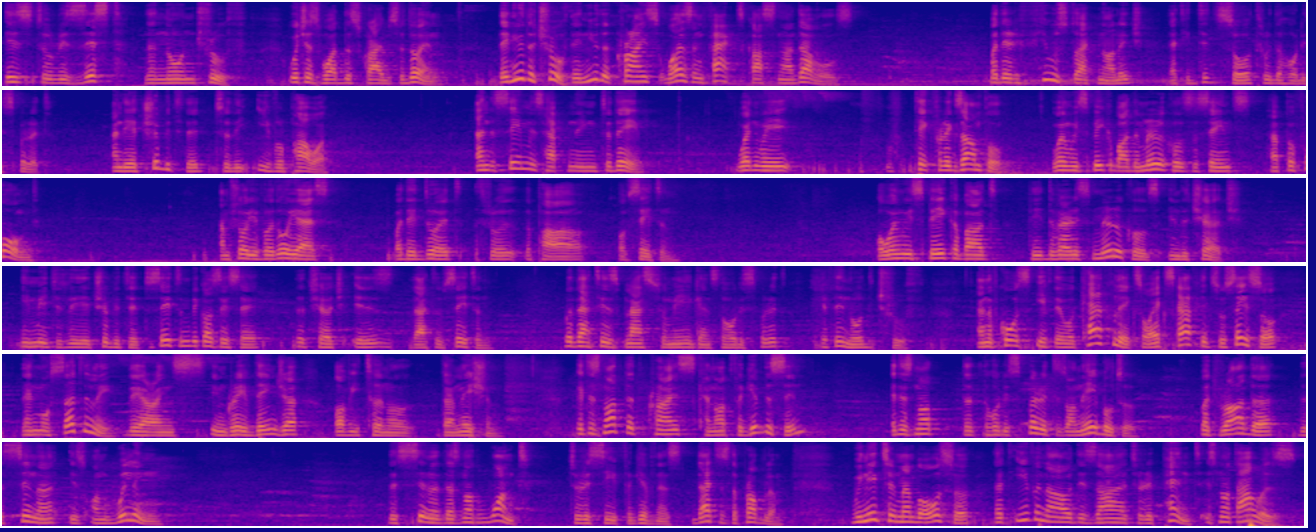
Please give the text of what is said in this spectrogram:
is to resist the known truth, which is what the scribes were doing. They knew the truth, they knew that Christ was in fact casting out devils, but they refused to acknowledge that he did so through the Holy Spirit, and they attributed it to the evil power. And the same is happening today. When we take, for example, when we speak about the miracles the saints have performed, I'm sure you've heard, oh, yes, but they do it through the power of Satan. Or when we speak about the, the various miracles in the church, immediately attributed to Satan because they say the church is that of Satan. But that is blasphemy against the Holy Spirit if they know the truth. And of course, if they were Catholics or ex Catholics who say so, then most certainly they are in, in grave danger of eternal damnation. It is not that Christ cannot forgive the sin, it is not that the Holy Spirit is unable to, but rather the sinner is unwilling. The sinner does not want to receive forgiveness. That is the problem. We need to remember also that even our desire to repent is not ours.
